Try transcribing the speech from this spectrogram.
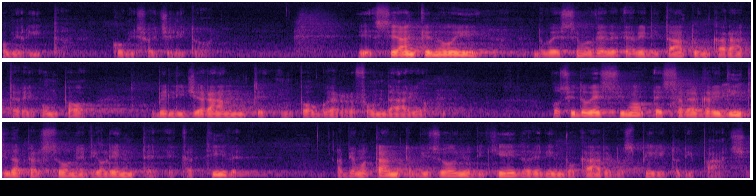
come Rita, come i suoi genitori. E se anche noi dovessimo aver ereditato un carattere un po' belligerante, un po' guerrafondaio, o se dovessimo essere aggrediti da persone violente e cattive, abbiamo tanto bisogno di chiedere e di invocare lo spirito di pace,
